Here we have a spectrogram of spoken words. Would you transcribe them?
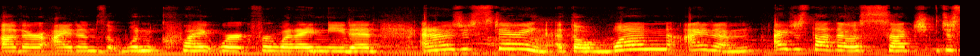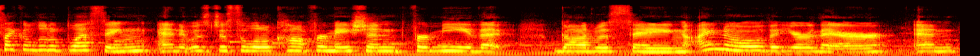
other items that wouldn't quite work for what I needed and I was just staring at the one item. I just thought that was such just like a little blessing and it was just a little confirmation for me that God was saying I know that you're there and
